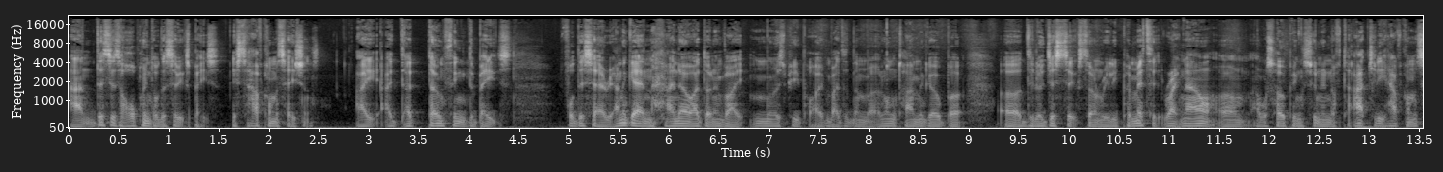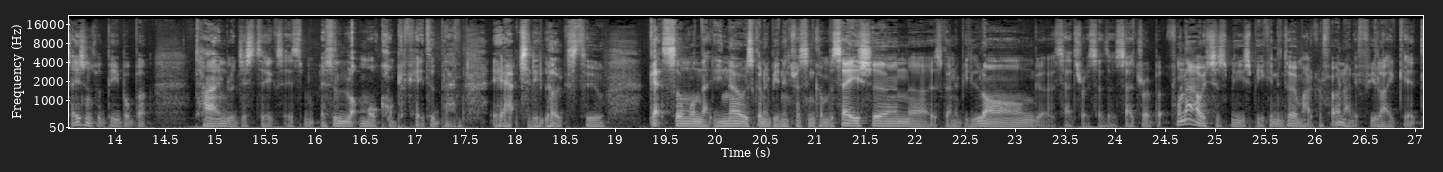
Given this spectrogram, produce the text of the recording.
And this is the whole point of the civic space, is to have conversations. I, I, I don't think debates for this area. And again, I know I don't invite most people. I invited them a long time ago, but uh, the logistics don't really permit it right now. Um, I was hoping soon enough to actually have conversations with people, but time, logistics, it's, it's a lot more complicated than it actually looks to get someone that you know is going to be an interesting conversation, uh, it's going to be long, etc., etc., etc. But for now, it's just me speaking into a microphone, and if you like it,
